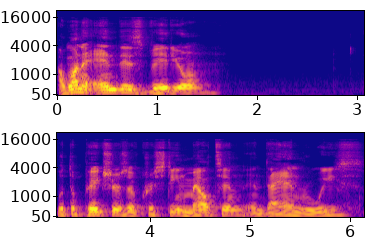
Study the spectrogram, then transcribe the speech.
I want to end this video with the pictures of Kristine Melton and Diane Ruiz.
